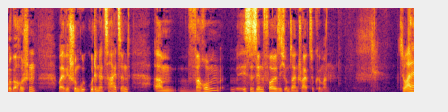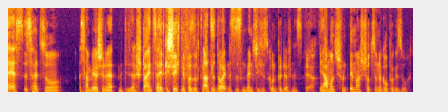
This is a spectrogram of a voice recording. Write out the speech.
rüberhuschen, weil wir schon gut, gut in der Zeit sind. Ähm, warum ist es sinnvoll, sich um seinen Tribe zu kümmern? Zuallererst ist halt so, das haben wir ja schon mit dieser Steinzeitgeschichte versucht anzudeuten, es ist ein menschliches Grundbedürfnis. Ja. Wir haben uns schon immer Schutz in der Gruppe gesucht,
